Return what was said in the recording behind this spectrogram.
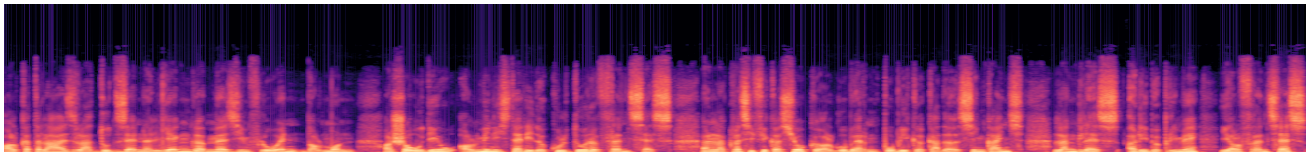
El català és la dotzena llengua més influent del món. Això ho diu el Ministeri de Cultura francès. En la classificació que el govern publica cada cinc anys, l'anglès arriba primer i el francès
